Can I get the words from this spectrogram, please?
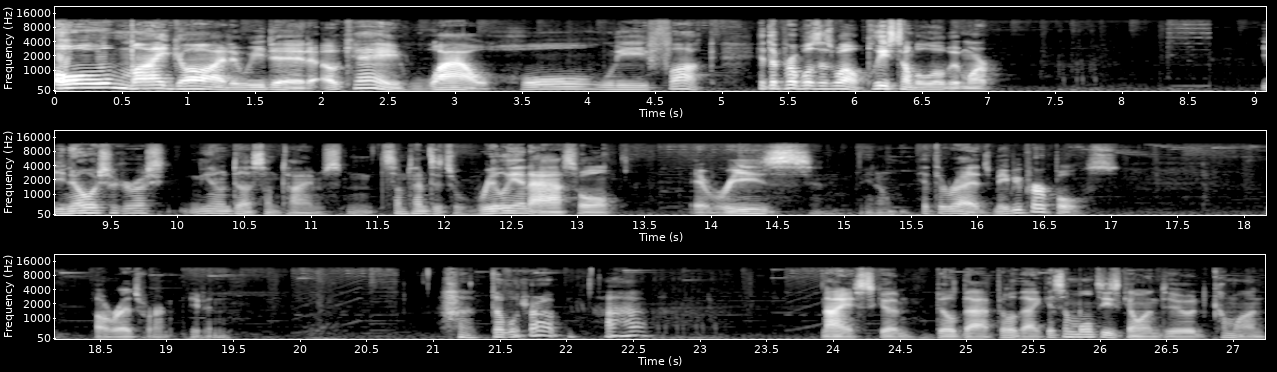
Oh my god, we did. Okay, wow. Holy fuck. Hit the purples as well. Please tumble a little bit more. You know what Sugar Rush, you know, does sometimes. Sometimes it's really an asshole. It rees, you know, hit the reds, maybe purples. Oh, reds weren't even. Double drop. Haha. nice, good. Build that, build that. Get some multis going, dude. Come on.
